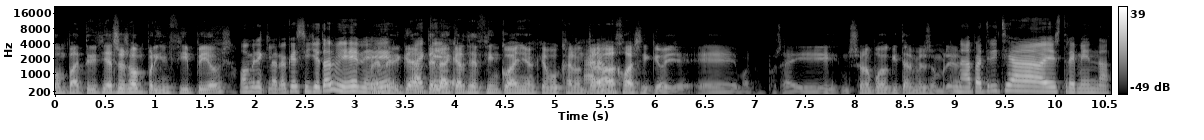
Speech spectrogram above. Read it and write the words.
con Patricia, esos son principios. Hombre, claro que sí, yo también, ¿eh? Preferir quedarte en la cárcel cinco años que buscar un Claro. trabajo, así que, oye, eh, bueno, pues ahí solo puedo quitarme el sombrero. Nada, Patricia es tremenda.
